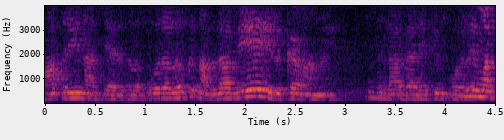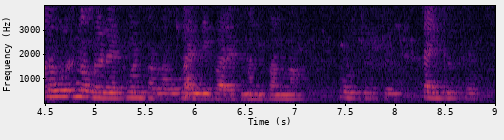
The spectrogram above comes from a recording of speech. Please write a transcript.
மாத்திரையும் நான் தேர்றதில்ல ஓரளவுக்கு நல்லாவே இருக்கேன் நான். எல்லா வேலைக்கும் போகிறேன் மற்றவங்களுக்கு நம்ம ரெக்கமெண்ட் பண்ணலாங்களா? கண்டிப்பாக ரெக்கமெண்ட் பண்ணலாம். ஓகே ஃப்ரெண்ட்ஸ் தேங்க்யூ ஃப்ரெண்ட்ஸ்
